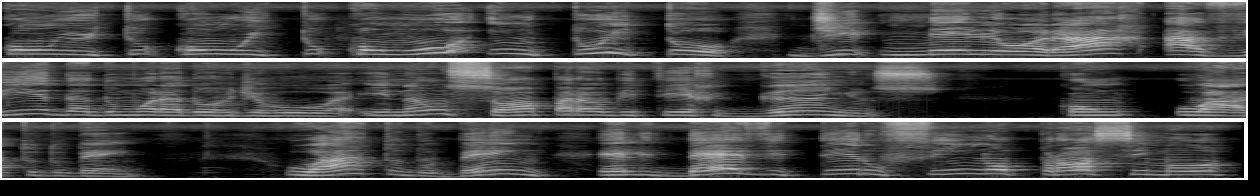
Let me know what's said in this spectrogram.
com o, intuito, com, o intuito, com o intuito de melhorar a vida do morador de rua e não só para obter ganhos com o ato do bem. O ato do bem, ele deve ter o fim no próximo.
